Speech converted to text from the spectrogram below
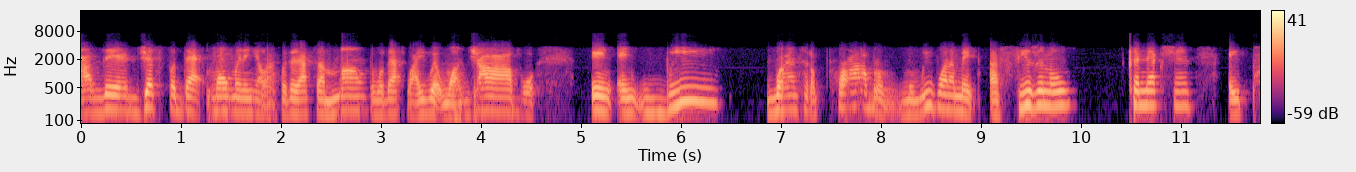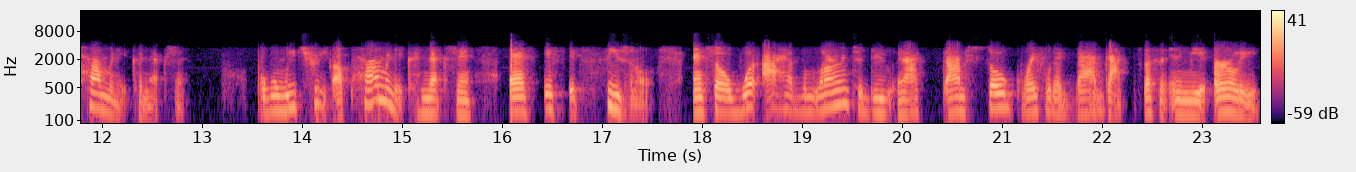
are there just for that moment in your life, whether that's a month or that's why you at one job or and and we run into the problem when we want to make a seasonal connection a permanent connection. But when we treat a permanent connection as if it's seasonal. And so what I have learned to do, and I, I'm so grateful that God got this lesson in me early,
